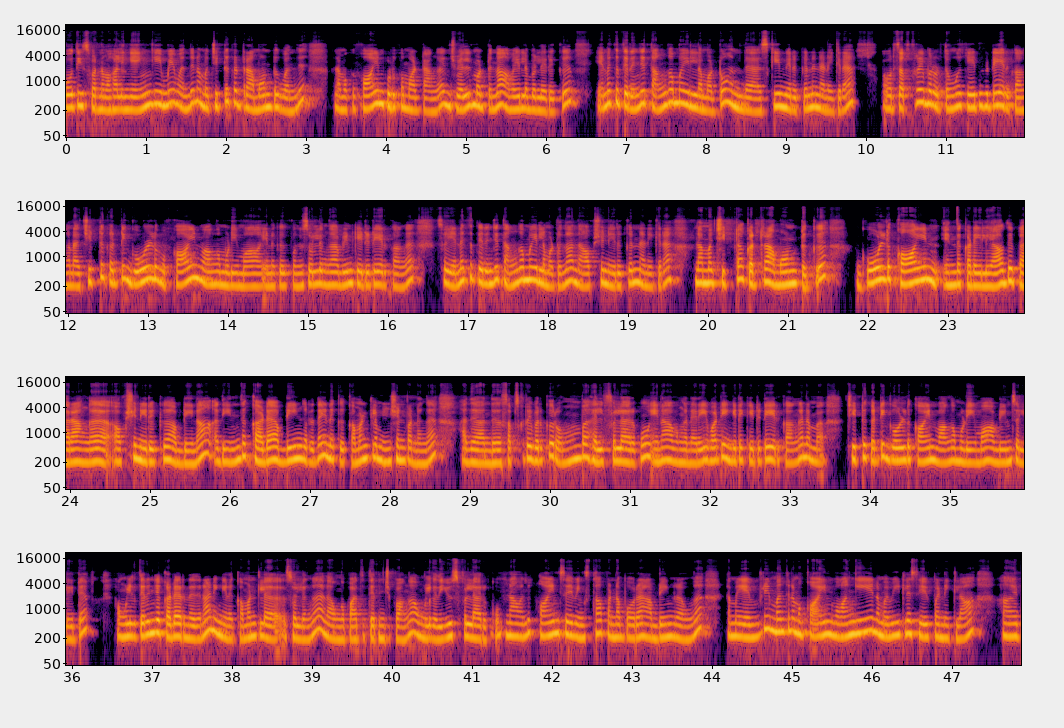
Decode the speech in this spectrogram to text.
போத்தீஸ்வரன் மகள் இங்கே எங்கேயுமே வந்து நம்ம சிட்டு கட்டுற அமௌண்ட்டுக்கு வந்து நமக்கு காயின் கொடுக்க மாட்டாங்க. ஜுவல் மட்டும்தான் அவைலபிள் இருக்குது எனக்கு தெரிஞ்சு தங்கமயிலில் மட்டும் அந்த ஸ்கீம் இருக்குதுன்னு நினைக்கிறேன். ஒரு சப்ஸ்கிரைபர் ஒருத்தவங்க கேட்டுக்கிட்டே இருக்காங்க. நான் சிட்டு கட்டி கோல்டு காயின் வாங்க முடியுமா? எனக்கு கொஞ்சம் சொல்லுங்கள் அப்படின்னு கேட்டுகிட்டே இருக்காங்க. ஸோ எனக்கு தெரிஞ்சு தங்கமயிலில் மட்டும்தான் அந்த ஆப்ஷன் இருக்குதுன்னு நினைக்கிறேன். நம்ம சிட்டா கட்டுற அமௌண்ட்டுக்கு கோல்டு காயின் எந்த கடையிலையாவது தராங்க ஆப்ஷன் இருக்குது அப்படின்னா அது எந்த கடை அப்படிங்கிறத எனக்கு கமெண்ட்டில் மென்ஷன் பண்ணுங்கள் அது அந்த சப்ஸ்கிரைபருக்கு ரொம்ப ஹெல்ப்ஃபுல்லாக இருக்கும். ஏன்னா அவங்க நிறைய வாட்டி எங்கிட்ட கேட்டுகிட்டே இருக்காங்க. நம்ம சிட்டு கட்டி கோல்டு காயின் வாங்க முடியுமா அப்படின்னு சொல்லிட்டு. அவங்களுக்கு தெரிஞ்ச கடை இருந்ததுன்னா நீங்கள் எனக்கு கமெண்ட்டில் சொல்லுங்கள் அதை அவங்க பார்த்து தெரிஞ்சுப்பாங்க. அவங்களுக்கு அது யூஸ்ஃபுல்லாக இருக்கும். நான் வந்து காயின் சேவிங்ஸ் தான் பண்ண போகிறேன் அப்படிங்கிறவங்க நம்ம எவ்ரி மந்த் நம்ம காயின் வாங்கியே நம்ம வீட்டில் சேவ் பண்ணிக்கலாம்.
